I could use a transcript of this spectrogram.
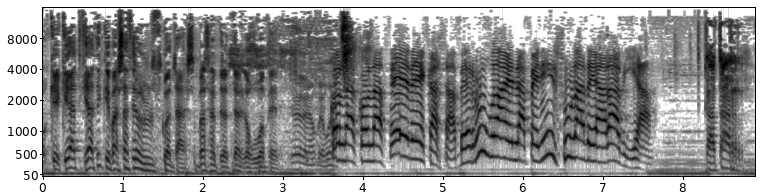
no. ¿Qué, qué, qué hace que vas a hacer unas cuantas? Vas a hacer algo guapo. Con la, con la C de casa. Verruga en la península de Arabia. Qatar.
